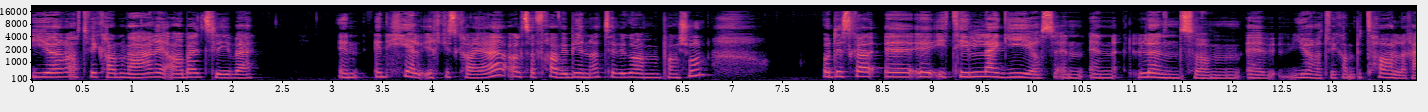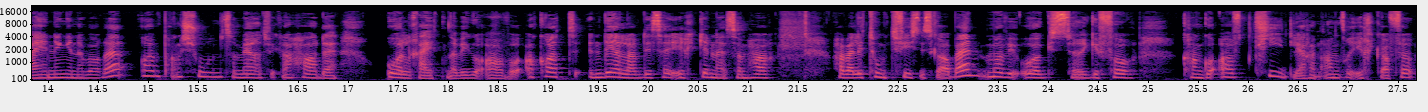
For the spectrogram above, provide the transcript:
gjøre at vi kan være i arbeidslivet en, en hel yrkeskarriere, altså fra vi begynner til vi går med pensjon. Og det skal eh, eh, i tillegg gi oss en, en lønn som eh, gjør at vi kan betale regningene våre, og en pensjon som gjør at vi kan ha det ålreit når vi går av. Og akkurat en del av disse yrkene som har, har veldig tungt fysisk arbeid, må vi òg sørge for kan gå av tidligere enn andre yrker. For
